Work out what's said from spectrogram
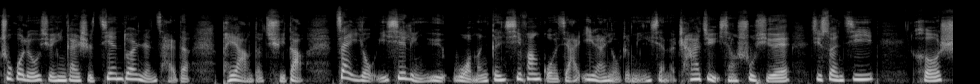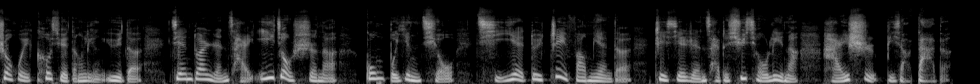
出国留学应该是尖端人才的培养的渠道，在有一些领域，我们跟西方国家依然有着明显的差距，像数学、计算机和社会科学等领域的尖端人才，依旧是呢。供不应求，企业对这方面的这些人才的需求力呢还是比较大的，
